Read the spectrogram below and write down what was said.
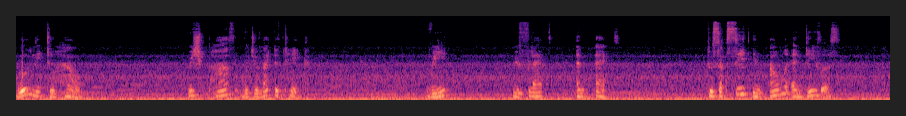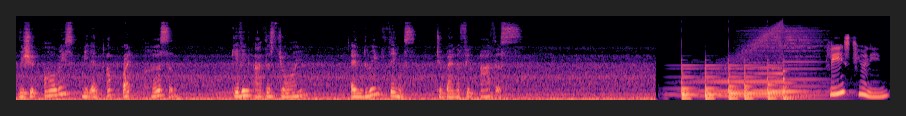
will lead to hell. Which path would you like to take? Read, reflect, and act. To succeed in our endeavors, we should always be an upright person, giving others joy and doing things to benefit others. Please tune in,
